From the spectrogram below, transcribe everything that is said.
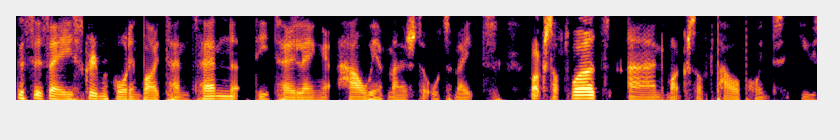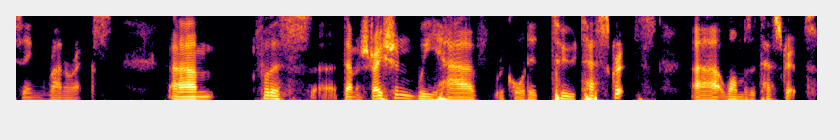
This is a screen recording by Ten10 detailing how we have managed to automate Microsoft Word and Microsoft PowerPoint using Ranorex. Um, for this uh, demonstration we have recorded two test scripts. Uh, one was a test script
